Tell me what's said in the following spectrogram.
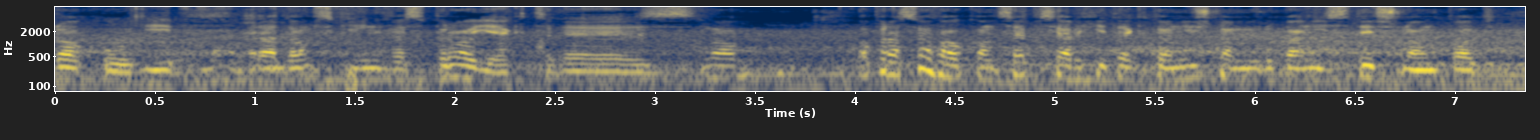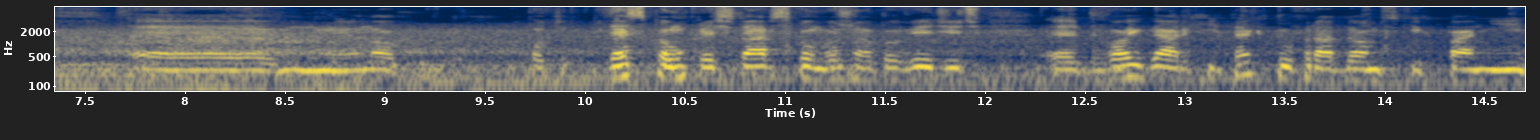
roku i Radomski Inwest Projekt e, z, no, opracował koncepcję architektoniczną i urbanistyczną pod, no, pod deską kreślarską, można powiedzieć, dwojga architektów radomskich, pani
